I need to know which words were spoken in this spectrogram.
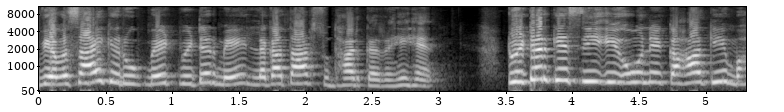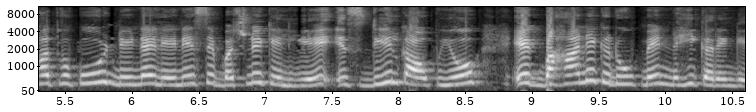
व्यवसाय के रूप में ट्विटर में लगातार सुधार कर रहे हैं। ट्विटर के सीईओ ने कहा कि महत्वपूर्ण निर्णय लेने से बचने के लिए इस डील का उपयोग एक बहाने के रूप में नहीं करेंगे।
